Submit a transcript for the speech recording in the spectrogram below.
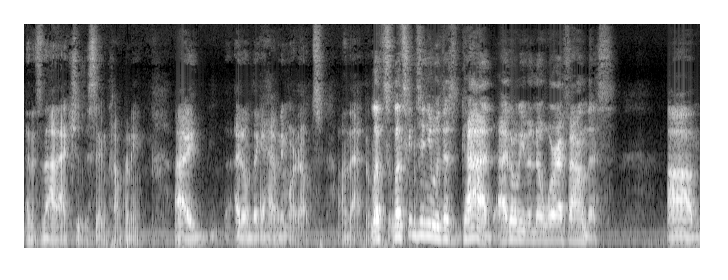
and it's not actually the same company. I I don't think I have any more notes on that. But let's let's continue with this. God, I don't even know where I found this. Um,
